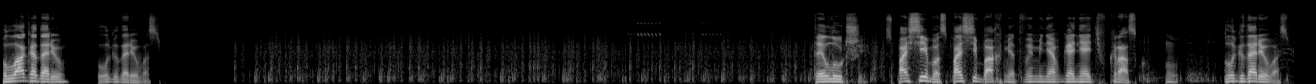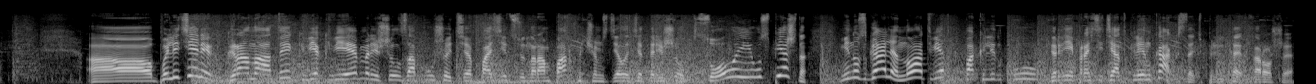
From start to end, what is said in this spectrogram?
Благодарю. Благодарю вас. Ты лучший. Спасибо, спасибо, Ахмед. Вы меня вгоняете в краску. Ну, благодарю вас. А, полетели гранаты. Кве-Кве решил запушить позицию на рампах. Причем сделать это решил в соло и успешно. Минус Галя, но ответ по клинку... Вернее, простите, от клинка, кстати, прилетает хорошая.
